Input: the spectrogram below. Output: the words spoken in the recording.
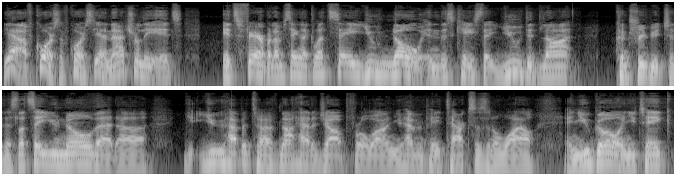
Yeah, of course, of course. Yeah, naturally, it's it's fair. But I'm saying, like, let's say you know in this case that you did not contribute to this. Let's say you know that uh, y- you happen to have not had a job for a while and you haven't paid taxes in a while, and you go and you take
